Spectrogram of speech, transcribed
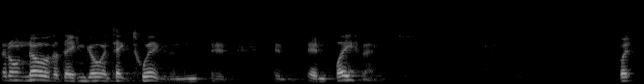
They don't know that they can go and take twigs and, and, and play things. But,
